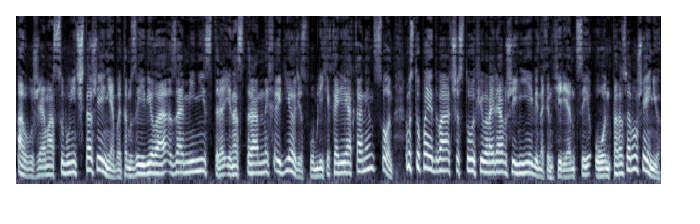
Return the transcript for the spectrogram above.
оружия массового уничтожения. Об этом заявила замминистра иностранных дел Республики Корея Кан Энсон, выступая 26 февраля в Женеве на конференции ООН по разоружению.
